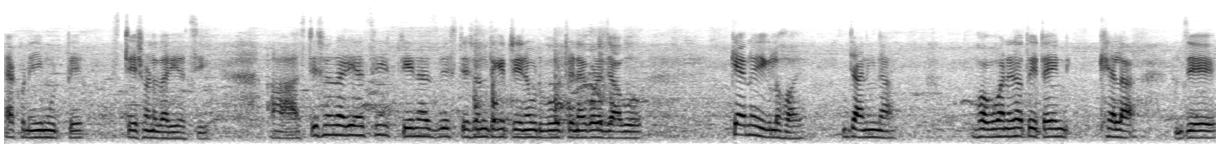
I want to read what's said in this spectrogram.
এখন এই মুহূর্তে স্টেশনে দাঁড়িয়ে আছি। আর স্টেশনে দাঁড়িয়ে আছি, ট্রেন আসবে, স্টেশন থেকে ট্রেনে উঠবো, ট্রেনে করে যাব। কেন এগুলো হয়? জানি না। ভগবানের হয়তো এটাই খেলা যে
